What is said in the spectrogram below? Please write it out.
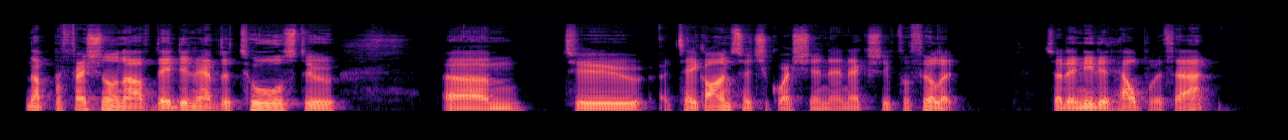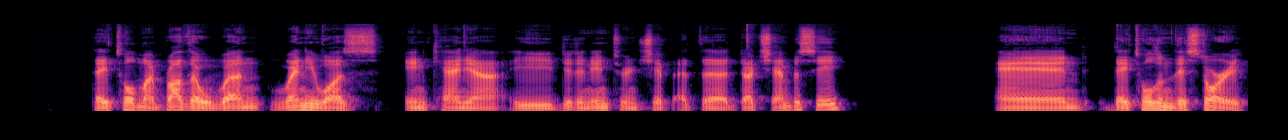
not professional enough. They didn't have the tools to um, to take on such a question and actually fulfill it. So they needed help with that. They told my brother when when he was in Kenya, he did an internship at the Dutch embassy, and they told him this story.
